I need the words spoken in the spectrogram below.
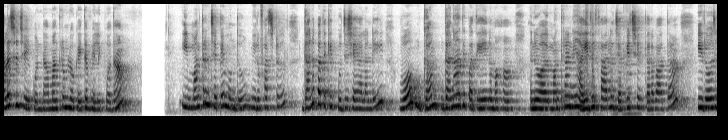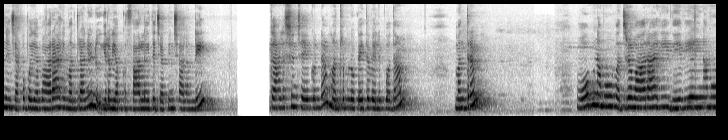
ఆలస్యం చేయకుండా మంత్రంలోకి అయితే వెళ్ళిపోదాం. ఈ మంత్రం చెప్పే ముందు మీరు ఫస్ట్ గణపతికి పూజ చేయాలండి. ఓం గం గణాధిపతి నమ అని మంత్రాన్ని ఐదు సార్లు జపించిన తర్వాత ఈరోజు నేను చెప్పబోయే వారాహి మంత్రాన్ని ఇరవై ఒక్క సార్లు అయితే జపించాలండి. ఇక ఆలస్యం చేయకుండా మంత్రంలోకి అయితే వెళ్ళిపోదాం. మంత్రం ఓం నమో వజ్రవారాహి దేవి అయి నమో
